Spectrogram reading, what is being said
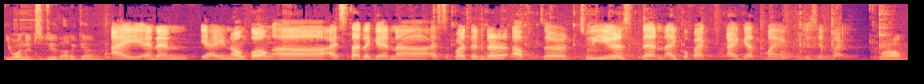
you wanted to do that again. I and then yeah in Hong Kong uh, I start again uh, as a bartender. After two years, then I go back. I get my position back. Wow.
